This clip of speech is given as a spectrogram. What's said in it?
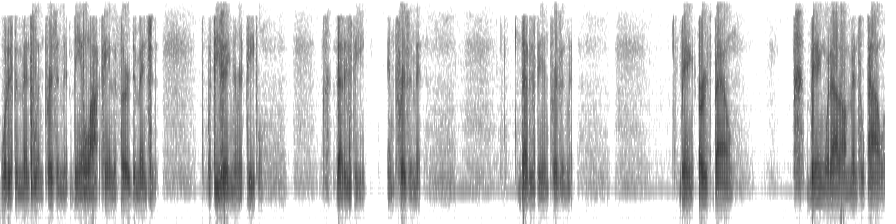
What is the mental imprisonment? Being locked here in the third dimension with these ignorant people. That is the imprisonment. That is the imprisonment. Being earthbound, being without our mental power,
